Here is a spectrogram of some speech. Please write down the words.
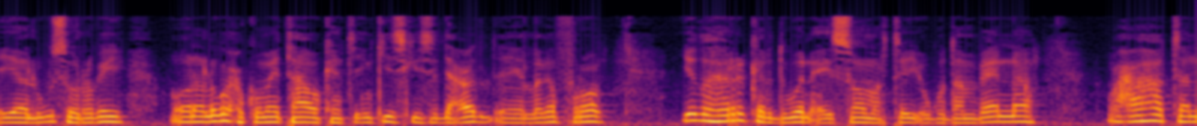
ayaa lagu soo rogay oona lagu xukumay taa oo keentay in kiiskiisa dacwad laga furo. Iyadoo herar kala duwan ay soo martay ugu dambeenna waxaa haatan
